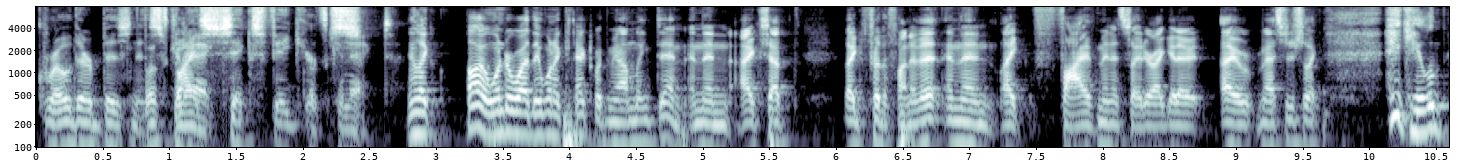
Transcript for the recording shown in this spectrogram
grow their business Let's by connect. six figures. Let's connect. And you're like, oh, I wonder why they want to connect with me on LinkedIn. And then I accept like for the fun of it. And then like five minutes later, I get a, a message like, "Hey, Caleb,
